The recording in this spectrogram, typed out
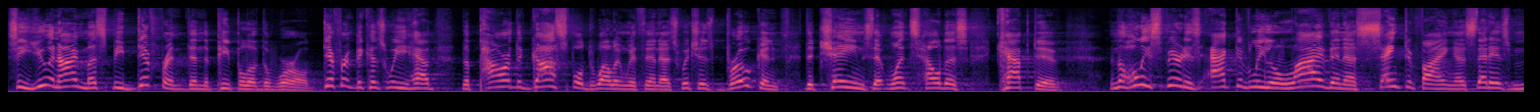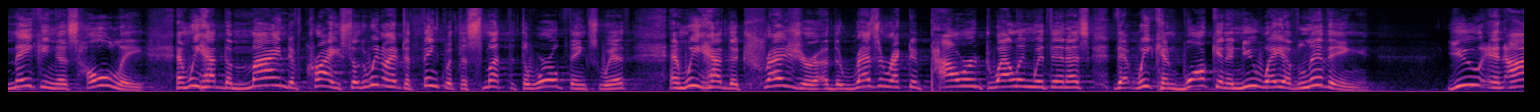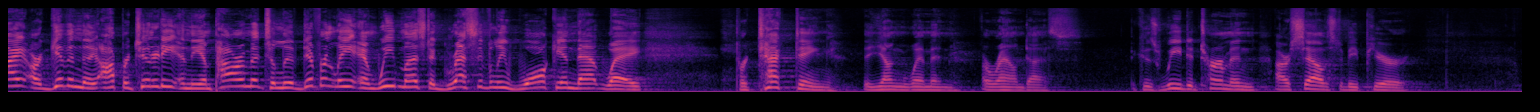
See, you and I must be different than the people of the world. Different because we have the power of the gospel dwelling within us, which has broken the chains that once held us captive. And the Holy Spirit is actively alive in us, sanctifying us, that is, making us holy. And we have the mind of Christ so that we don't have to think with the smut that the world thinks with. And we have the treasure of the resurrected power dwelling within us that we can walk in a new way of living. You and I are given the opportunity and the empowerment to live differently, and we must aggressively walk in that way, protecting the young women around us because we determine ourselves to be pure.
